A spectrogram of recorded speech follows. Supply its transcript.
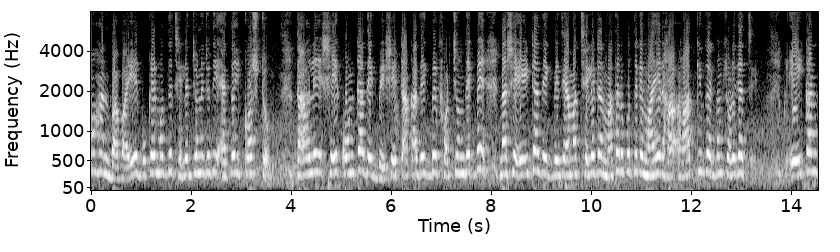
মহান বাবা, এর বুকের মধ্যে ছেলের জন্য যদি এতই কষ্ট, তাহলে সে কোনটা দেখবে? সে টাকা দেখবে ফরচুন দেখবে, না সে এইটা দেখবে যে আমার ছেলেটার মাথার উপর থেকে মায়ের হাত কিন্তু একদম সরে যাচ্ছে? এই কাণ্ড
